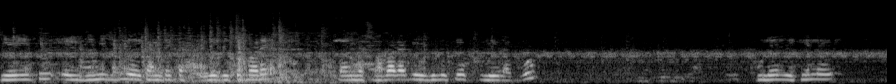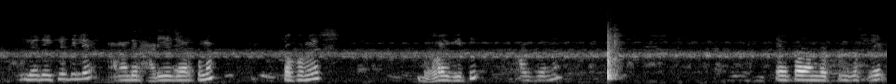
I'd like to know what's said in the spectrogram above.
যেহেতু এই জিনিসগুলো এখান থেকে হারিয়ে যেতে পারে, তাই আমরা সবার আগে এগুলোকে খুলে রাখব। খুলে রেখেলে খুলে রেখে দিলে আমাদের হারিয়ে যাওয়ার কোনো রকমের ভয় ভীতি থাকবে না। এরপর আমরা খুলব হেড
